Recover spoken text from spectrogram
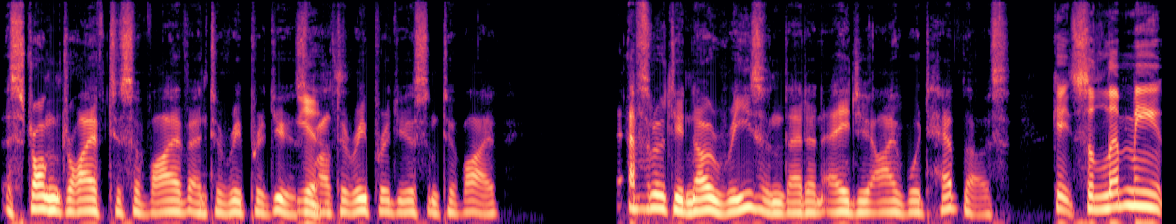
a strong drive to survive and to reproduce. Yes. Well, to reproduce and survive. Absolutely no reason that an AGI would have those. Okay, so let me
